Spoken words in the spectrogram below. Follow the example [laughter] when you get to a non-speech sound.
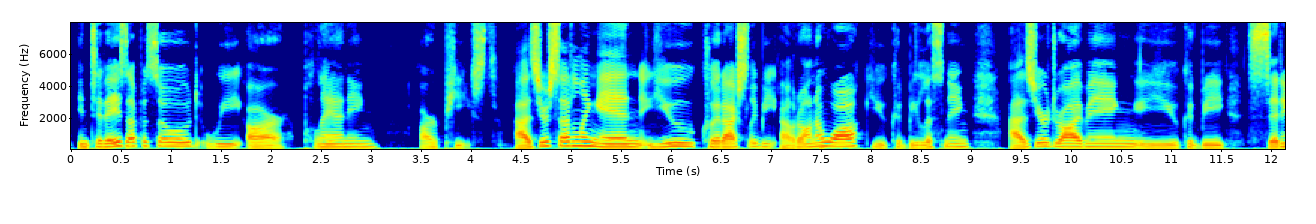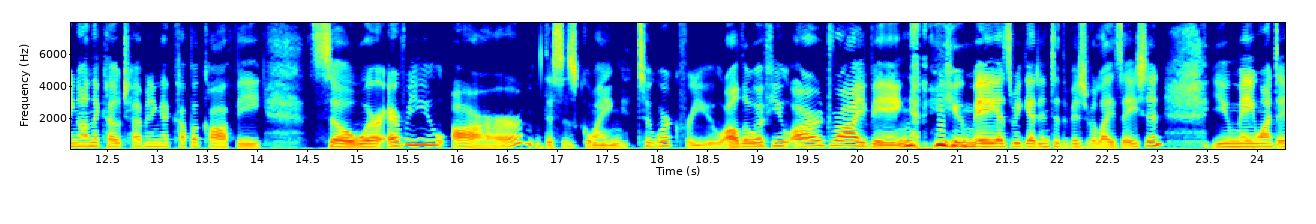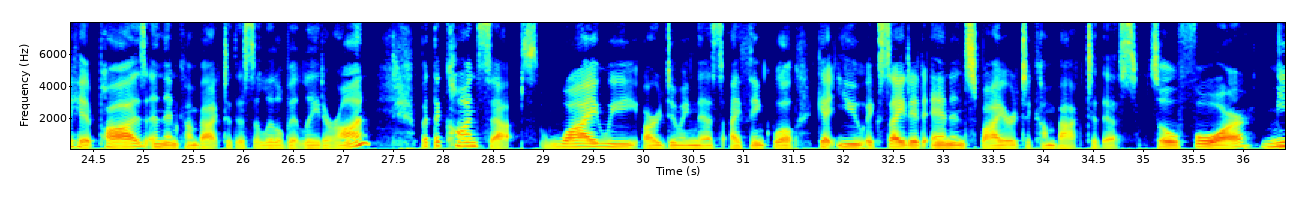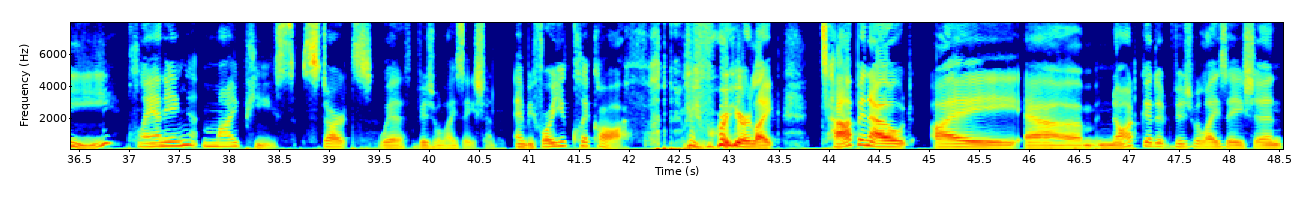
In today's episode, we are planning our peace. As you're settling in, you could actually be out on a walk. You could be listening as you're driving. You could be sitting on the couch having a cup of coffee. So, wherever you are, this is going to work for you. Although, if you are driving, [laughs] you may, as we get into the visualization, you may want to hit pause and then come back to this a little bit later on. But the concepts, why we are doing this, I think will get you excited and inspired to come back back to this. So, for me, planning my peace starts with visualization. And before you click off, [laughs] before you're like tapping out, I am not good at visualization.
